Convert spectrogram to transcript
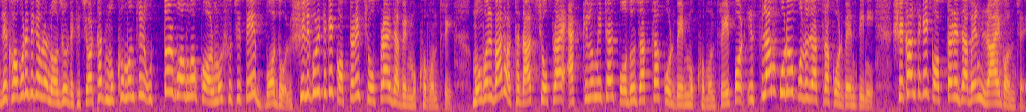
যে খবরের দিকে আমরা নজর রেখেছি, অর্থাৎ মুখ্যমন্ত্রীর উত্তরবঙ্গ কর্মসূচিতে বদল। শিলিগুড়ি থেকে কপ্টারে চোপড়ায় যাবেন মুখ্যমন্ত্রী। মঙ্গলবার, অর্থাৎ আজ চোপড়ায় এক কিলোমিটার পদযাত্রা করবেন মুখ্যমন্ত্রী। এরপর ইসলামপুরেও পদযাত্রা করবেন তিনি। সেখান থেকে কপ্টারে যাবেন রায়গঞ্জে।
